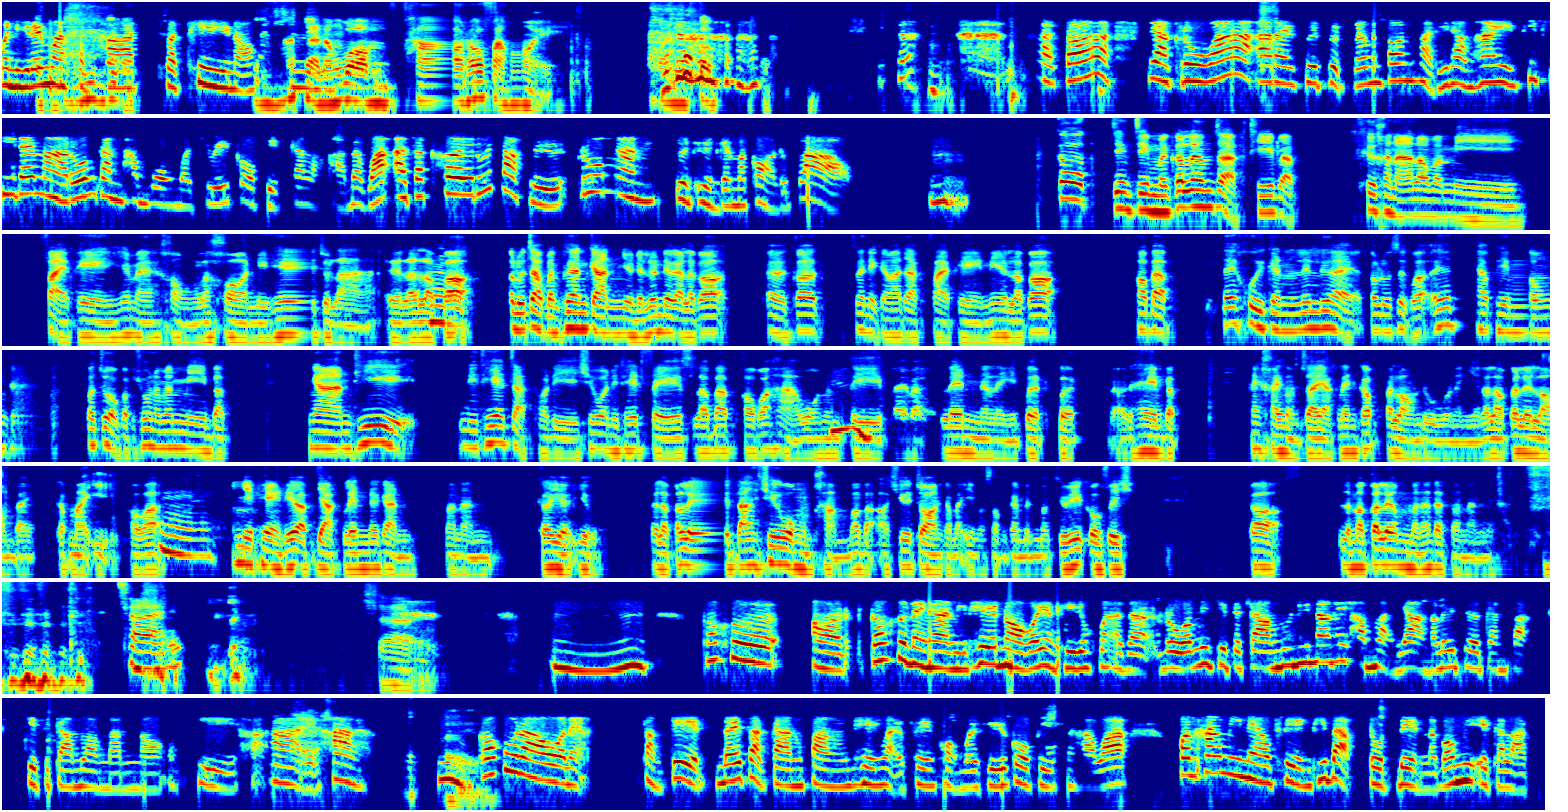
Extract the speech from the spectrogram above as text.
วันนี้ได้มาสัมภาษณ์สักทีเนาะแต่น้องวอมเท้าเท่าฝาหอยค่ะก็อยากรู้ว่าอะไรคือจุดเริ่มต้นค่ะที่ทำให้พี่ๆได้มาร่วมกันทำวง Mercury Go Fit กันหรอคะแบบว่าอาจจะเคยรู้จักหรือร่วมงานอื่น ๆ กันมาก่อนหรือเปล่า อืมก็จริง ๆ มันก็เริ่มจากที่แบบคือคณะเรามันมี ฝ่ายเพลงใช่ไหมของละครนิเทศจุฬาเออแล้วเราก็รู้จักเป็นเพื่อนกันอยู่ในรุ่นเดียวกัน แล้วก็เออก็สนิทกันมาจากฝ่ายเพลงนี่แล้วก็พอแบบได้คุยกันเรื่อยๆ ก็รู้สึกว่าเอ้ยแนวเพลงตรงกับประจวบกับช่วงนั้นมันมีแบบงานที่นิเทศจัดพอดีชื่อว่านิเทศเฟสแล้วแบบเขาก็หาวงดนตรีไปแบบเล่นอะไรอย่างงี้เปิดเปิดให้แบบให้ใครสนใจอยากเล่นก็ไปลองดูอะไรอย่างเงี้ยแล้วเราก็เลยลองไปกับมาอีก เพราะว่ามีเพลงที่แบบอยากเล่นด้วยกัน ตอนนั้นก็เยอะอยู่ เราก็เลยตั้งชื่อวงขำว่าแบบเอาชื่อจอนกับมาอีผสมกันเป็น Mercury Go Fish ก็แล้วมันก็เริ่มมาตั้งแต่ตอนนั้นเลยครับ ใช่ ใช่ อืม ก็คืออ่าก็คือในงานนิเทศเนาะก็อย่างที่ทุกคนอาจจะรู้ว่ามีกิจกรรมนู่นนี่นั่นให้ทำหลายอย่างก็เลยเจอกันจากกิจกรรมเหล่านั้นเนาะโอเคค่ะใช่ค่ะอืมก็คือเราเนี่ยสังเกตได้จากการฟังเพลงหลายเพลงของ Mercury Go Fish นะคะว่าค่อนข้างมีแนวเพลงที่แบบโดดเด่นแล้วก็มีเอกลักษณ์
